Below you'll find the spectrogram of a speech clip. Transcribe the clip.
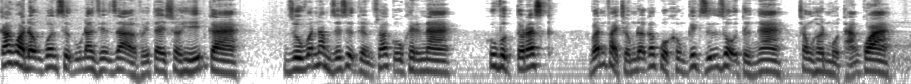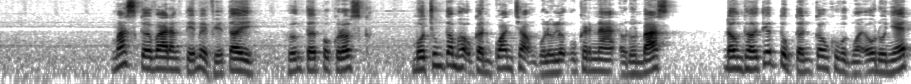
Các hoạt động quân sự cũng đang diễn ra ở phía Tây Serhivka. Dù vẫn nằm dưới sự kiểm soát của Ukraine, khu vực Toretsk vẫn phải chống đỡ các cuộc không kích dữ dội từ Nga trong hơn một tháng qua. Moscow đang tiến về phía Tây, hướng tới Pokrovsk, một trung tâm hậu cần quan trọng của lực lượng Ukraine ở Donbass, đồng thời tiếp tục tấn công khu vực ngoại ô Donetsk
